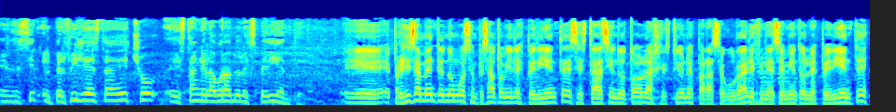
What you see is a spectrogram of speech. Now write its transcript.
Es decir, el perfil ya está hecho, están elaborando el expediente. Eh, precisamente no hemos empezado todavía el expediente, se está haciendo todas las gestiones para asegurar el financiamiento del expediente,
